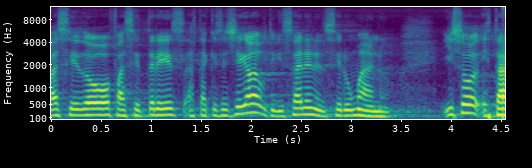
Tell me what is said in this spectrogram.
fase 2, fase 3, hasta que se llega a utilizar en el ser humano. Y eso está,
